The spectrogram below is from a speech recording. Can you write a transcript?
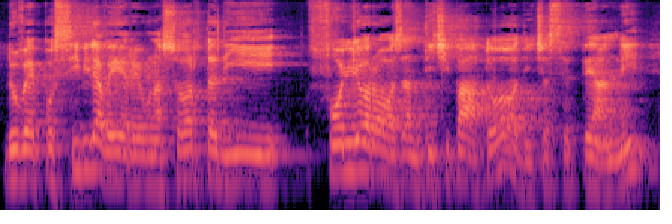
dove è possibile avere una sorta di foglio rosa anticipato a 17 anni,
